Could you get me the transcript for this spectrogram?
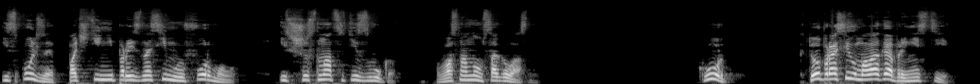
используя почти непроизносимую формулу из 16 звуков, в основном согласных. «Курт, кто просил молока принести?»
